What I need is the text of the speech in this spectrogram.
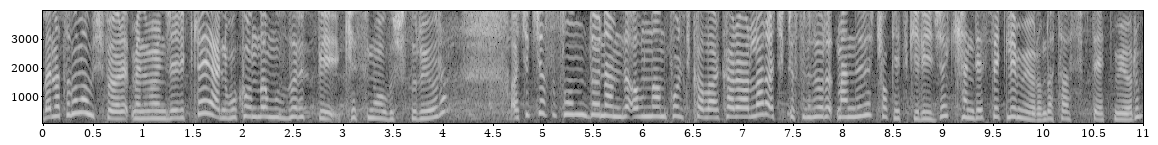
Ben atanamamış bir öğretmenim öncelikle. Yani bu konuda muzdarip bir kesimi oluşturuyorum. Açıkçası son dönemde alınan politikalar, kararlar açıkçası biz öğretmenleri çok etkileyecek. Hani desteklemiyorum da tasvip de etmiyorum.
